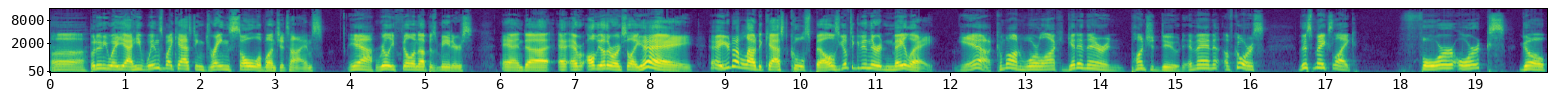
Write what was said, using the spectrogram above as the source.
Uh, but anyway, yeah, he wins by casting Drain Soul a bunch of times, yeah, really filling up his meters. And uh, all the other orcs are like, "Hey, hey, you're not allowed to cast cool spells. You have to get in there and melee." Yeah, come on, Warlock, get in there and punch a dude. And then, of course, this makes like four orcs go,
